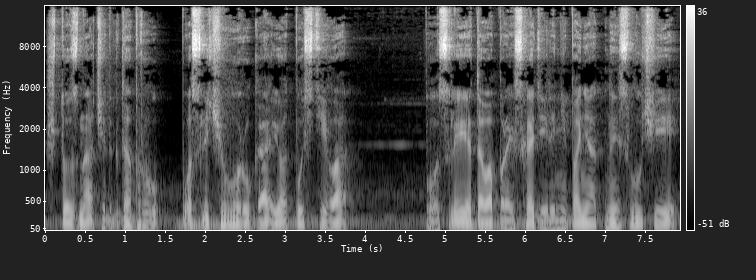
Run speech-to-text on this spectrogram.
что значит «к добру» после чего рука ее отпустила. После этого происходили непонятные случаи.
